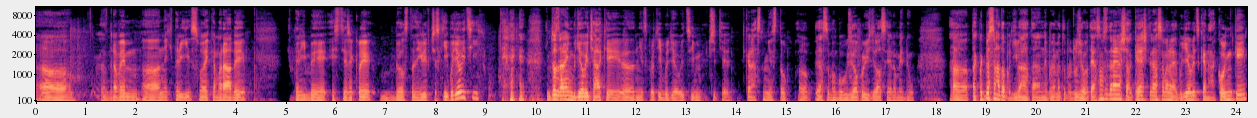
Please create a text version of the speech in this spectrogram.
Uh, zdravím uh, některý svoje kamarády který by jistě řekli, byl jste někdy v Českých Budějovicích? Tímto zdravím Budějovičáky, eh, nic proti Budějovicím, určitě krásné město. Eh, já jsem ho bohužel projížděl asi jenom jednou. Tak pojďme se na to podívat a nebudeme to prodlužovat. Já jsem si tady našel cache, která se jmenuje Budějovické nákolníky.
